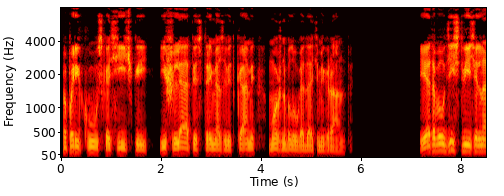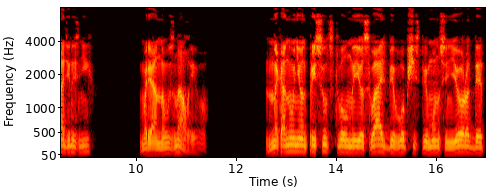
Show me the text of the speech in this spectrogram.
по парику с косичкой и шляпе с тремя завитками можно было угадать эмигранта. И это был действительно один из них. Марианна узнала его. Накануне он присутствовал на ее свадьбе в обществе монсеньора де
